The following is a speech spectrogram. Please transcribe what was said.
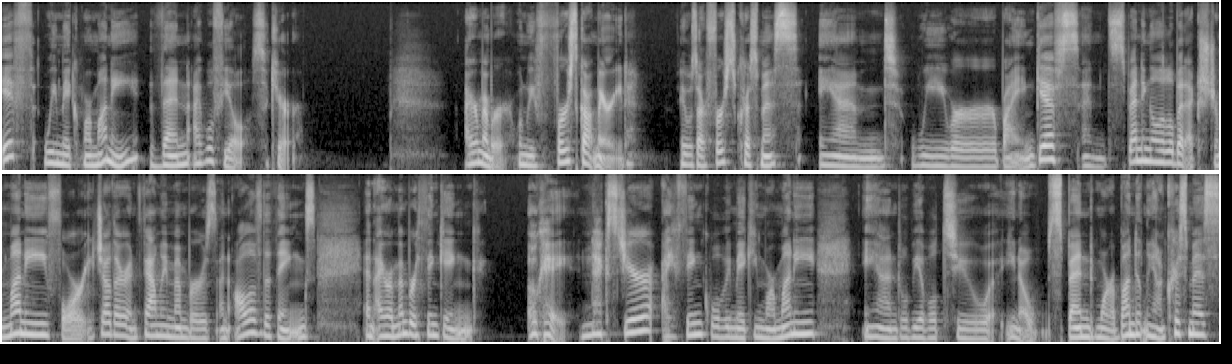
if we make more money, then I will feel secure. I remember when we first got married, it was our first Christmas, and we were buying gifts and spending a little bit extra money for each other and family members and all of the things. And I remember thinking, okay, next year I think we'll be making more money and we'll be able to, you know, spend more abundantly on Christmas.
